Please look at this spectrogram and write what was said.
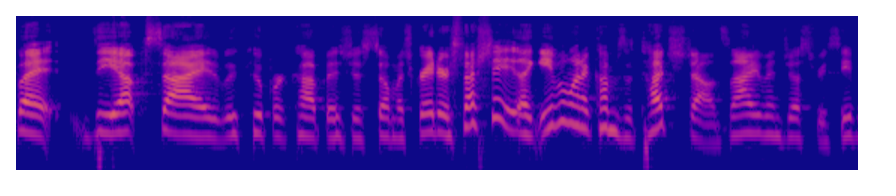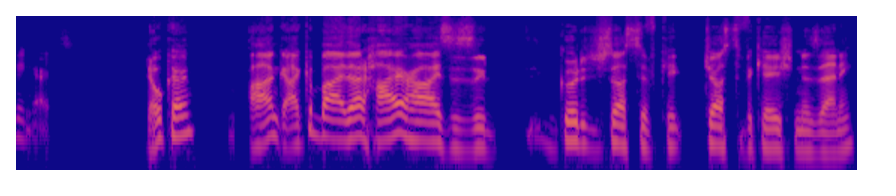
But the upside with Cooper Kupp is just so much greater, especially like even when it comes to touchdowns, not even just receiving yards. Okay. I, I could buy that. Higher highs is a good justific- justification as any.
